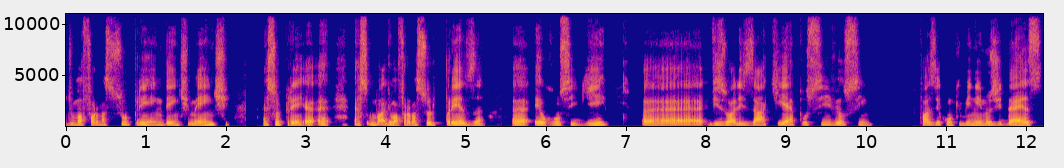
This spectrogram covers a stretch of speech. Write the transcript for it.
de uma forma surpreendentemente, é surpre é, é, é de uma forma surpresa, uh, eu consegui uh, visualizar que é possível sim fazer com que meninos de 10,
